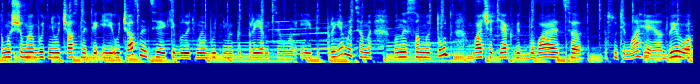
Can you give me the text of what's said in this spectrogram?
Тому що майбутні учасники і учасниці, які будуть майбутніми підприємцями і підприємицями, вони саме тут бачать, як відбувається по суті магія, диво,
